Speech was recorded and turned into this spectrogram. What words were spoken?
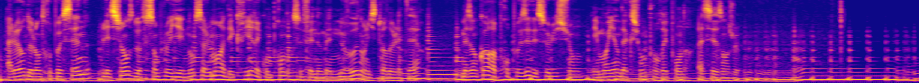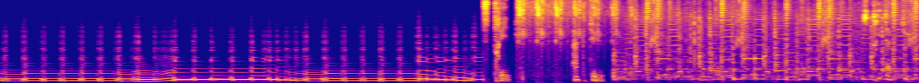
À l'heure de l'Anthropocène, les sciences doivent s'employer non seulement à décrire et comprendre ce phénomène nouveau dans l'histoire de la Terre, mais encore à proposer des solutions et moyens d'action pour répondre à ces enjeux. Street. Actu. Street Actu.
